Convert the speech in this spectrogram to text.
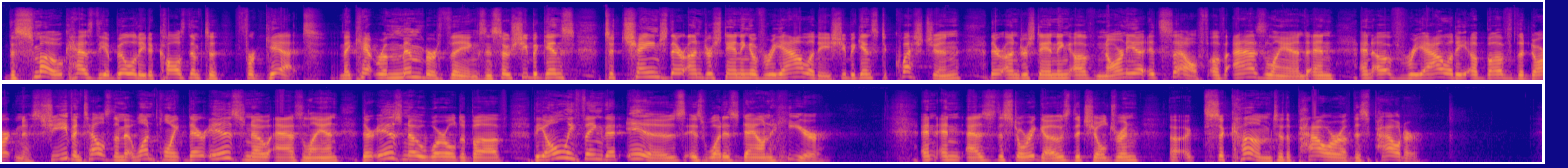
the smoke has the ability to cause them to forget and they can't remember things. And so she begins to change their understanding of reality. She begins to question their understanding of Narnia itself, of Aslan, and, and of reality above the darkness. She even tells them at one point there is no Aslan, there is no world above. The only thing that is, is what is down here. And, and as the story goes, the children uh, succumb to the power of this powder.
